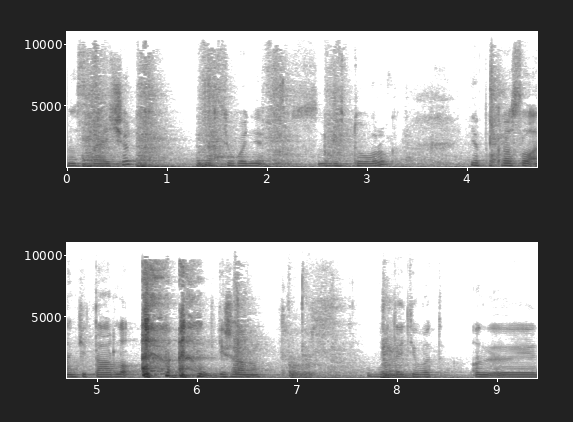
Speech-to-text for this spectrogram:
у нас вечір. На сьогодні вівторок. Я покрасила антитарло. Діжану. Вот эти вот е,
